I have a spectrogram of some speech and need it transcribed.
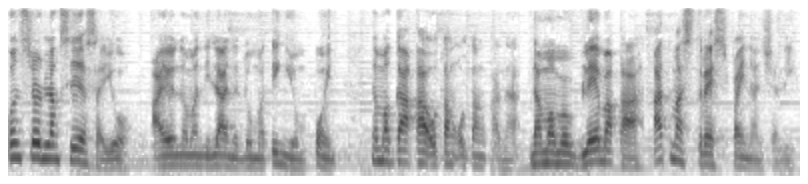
concern lang sila sa'yo. Ayaw naman nila na dumating yung point na magkakautang-utang ka na, na mamroblema ka at ma-stress financially.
